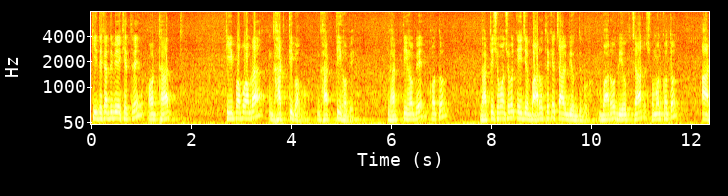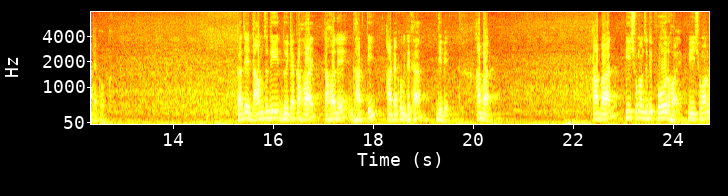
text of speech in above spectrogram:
কি দেখা দেবে এক্ষেত্রে? অর্থাৎ কি পাবো আমরা? ঘাটতি পাবো। ঘাটতি হবে। ঘাটতি হবে কত? ঘাটতি সমান সমান এই যে বারো থেকে চার বিয়োগ দেব। বারো বিয়োগ চার সমান কত? আট একক। কাজে দাম যদি দুই টাকা হয়, তাহলে ঘাটতি আট একক দেখা দিবে। আবার আবার পি সমান যদি ফোর হয়, পি সমান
